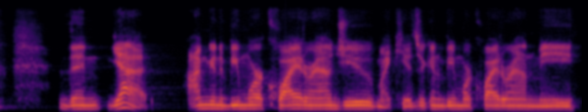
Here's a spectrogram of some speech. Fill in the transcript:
then yeah i'm going to be more quiet around you. My kids are going to be more quiet around me.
